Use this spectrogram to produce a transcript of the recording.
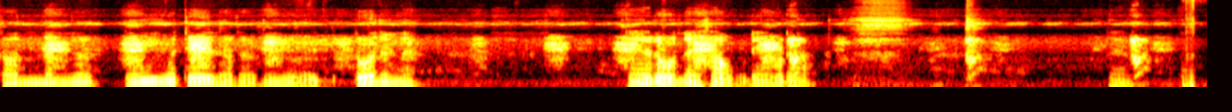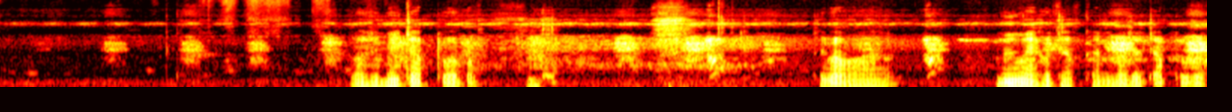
นนะถ้าเจอนนั้นก็มาเจอหรอกตีกูหายวะหายจริงๆนะเนี่ยตอนนั้นก็ยังวิ่งมาเจอแถวๆนี้อยู่เลยตัวนึงนะน่าจะโดนในเสาแดงก็ได้นะเราจะไม่จับตัวแบบที่แบบว่ามือใหม่เขาจับกัน เราจะจับตัวแบบ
